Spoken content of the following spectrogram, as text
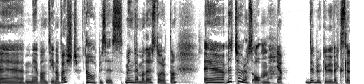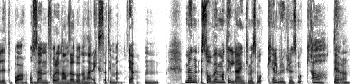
eh, med Valentina først? Ja, precis. Men hvem av dere står opp da? Eh, vi turas om. Ja. Det brukar vi växla lite på. Och sen får den andra då den här extra timmen. ja. Mm. Men sover Matilda egentlig med smokk, eller bruker hun smokk? Ja, det gör hon.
